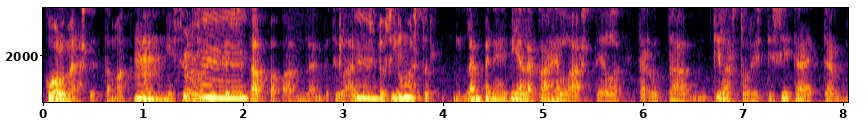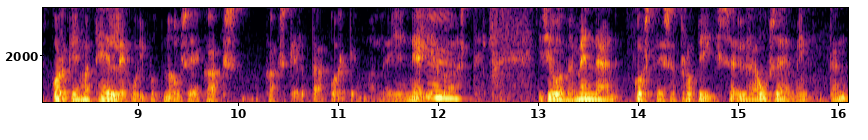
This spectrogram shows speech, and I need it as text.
kolme astetta matkaa mm, niissä kyllä. olosuhteissa mm. tappavaan lämpötilaan. Mm. Jos, jos ilmasto lämpenee vielä kahdella asteella, tarkoittaa tilastollisesti sitä, että korkeimmat hellehuiput nousee kaksi, kaksi kertaa korkeammalle, eli neljällä mm. asteella. Ja silloin me mennään kosteissa tropiikissa yhä useammin tämän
